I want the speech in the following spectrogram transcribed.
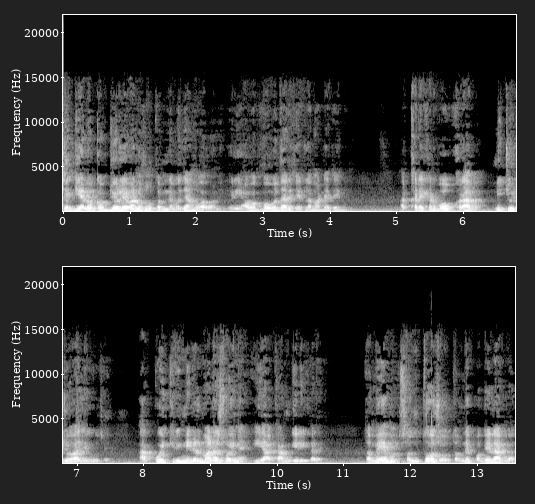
જગ્યાનો કબજો લેવાનો શું તમને મજા શું આવવાની? એની આવક બહુ વધારે છે એટલા માટે થઈને? આ ખરેખર બહુ ખરાબ, નીચું જોવા જેવું છે. આ કોઈ ક્રિમિનલ માણસ હોય ને એ આ કામગીરી કરે. તમે એમ સંતોષો, તમને પગે લાગવા.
